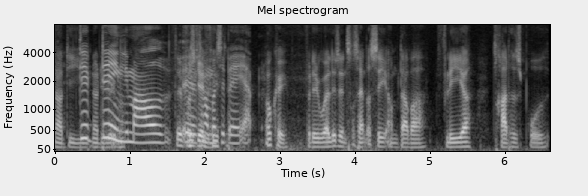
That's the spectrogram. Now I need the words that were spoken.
når de, det, når de det er egentlig meget det er øh, kommer tilbage, ja. Okay, for det er jo lidt interessant at se, om der var flere træthedsbrud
